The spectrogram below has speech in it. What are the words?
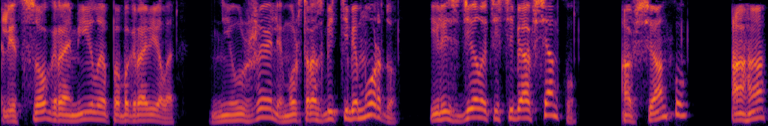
Лицо Громила побагровело. «Неужели? Может, разбить тебе морду? Или сделать из тебя овсянку?» «Овсянку? Ага.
